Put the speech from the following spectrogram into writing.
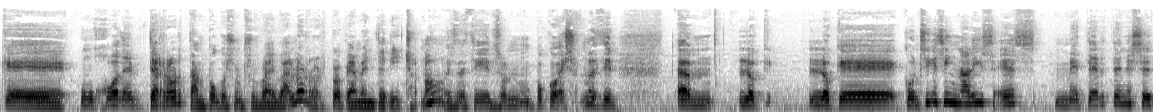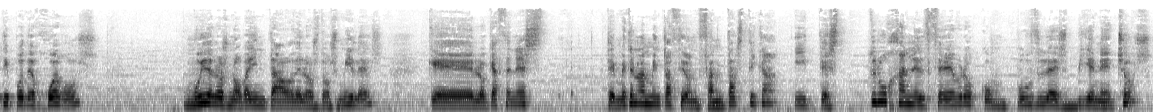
que un juego de terror tampoco es un survival horror, propiamente dicho, ¿no? Es decir, son un poco eso, ¿no? Es decir, Em, lo, que, lo que consigue Signalis es meterte en ese tipo de juegos muy de los 90 o de los 2000 que lo que hacen es te meten una ambientación fantástica y te estrujan el cerebro con puzzles bien hechos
